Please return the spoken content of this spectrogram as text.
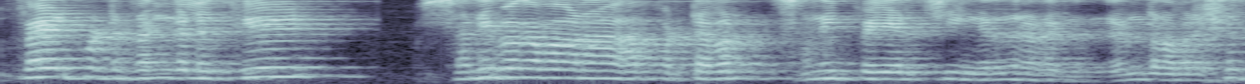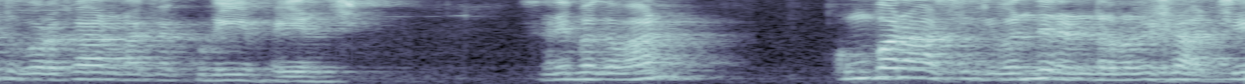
அப்பேற்பட்ட தங்களுக்கு சனி பகவானாகப்பட்டவர் சனி பெயர்ச்சிங்கிறது நடக்குது. ரெண்டரை வருஷத்துக்கு ஒருக்கா நடக்கக்கூடிய பயிற்சி சனி பகவான் கும்பராசிக்கு வந்து ரெண்டரை வருஷம் ஆச்சு.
